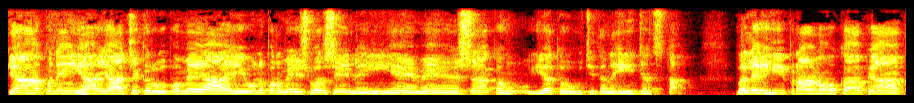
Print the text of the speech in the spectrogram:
क्या अपने यहाँ याचक रूप में आए? उन परमेश्वर से नहीं है मैं ऐसा कहूँ। यह तो उचित नहीं जचता भले ही प्राणों का प्यार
